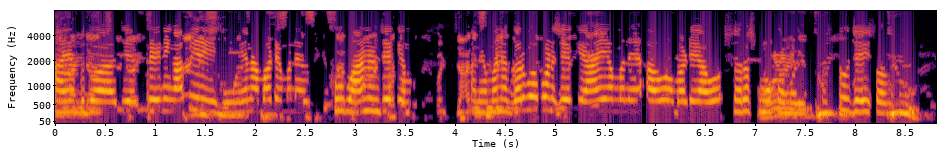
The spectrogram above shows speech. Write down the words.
અહીંયા બધું આ જે ટ્રેનિંગ આપી રહી છે એના માટે મને ખૂબ આનંદ છે કે અને મને ગર્વ પણ છે કે અહીંયા મને આવવા માટે આવો સરસ મોકો મળ્યો. તો જય સ્વામિનારાયણ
